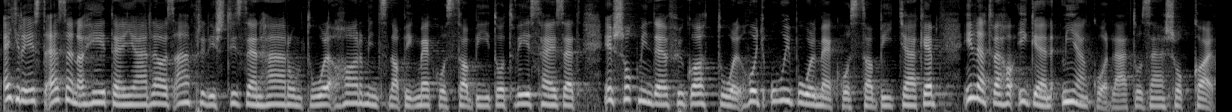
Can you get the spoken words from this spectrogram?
Egyrészt ezen a héten jár le az április 13-tól 30 napig meghosszabbított vészhelyzet, és sok minden függ attól, hogy újból meghosszabbítják-e, illetve ha igen, milyen korlátozásokkal.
